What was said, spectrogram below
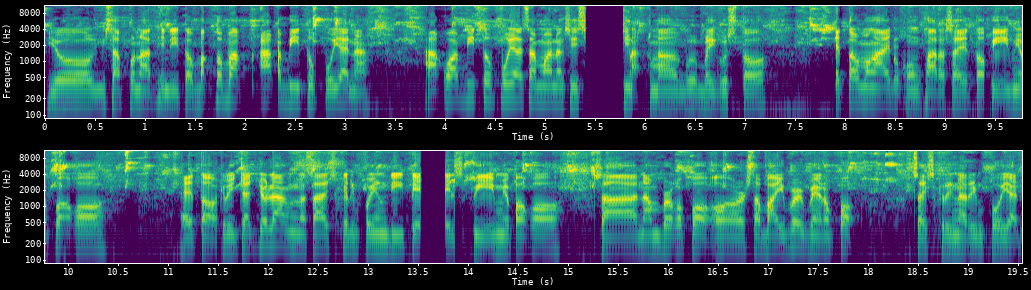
Yung isa po natin dito. Back to back, Aqua B2 po yan ha. Aqua B2 po yan sa mga nagsisimula, mga may gusto. Ito mga idol, kung para sa ito, PM nyo po ako. Ito, screenshot nyo lang, nasa screen po yung details. PM nyo po ako. Sa number ko po or sa Viber, meron po. Sa screen na rin po yan.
